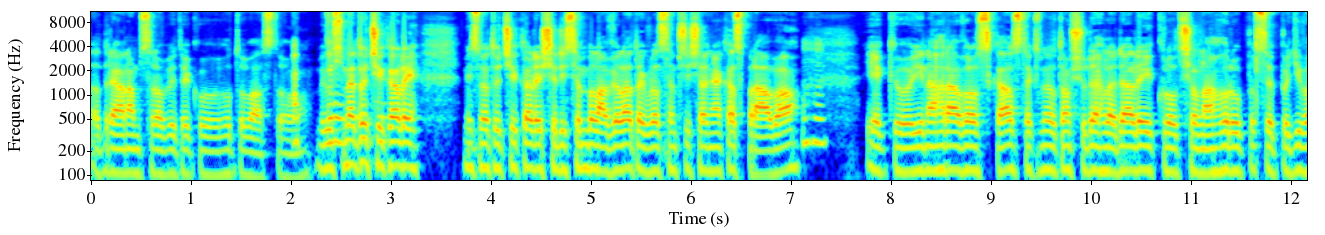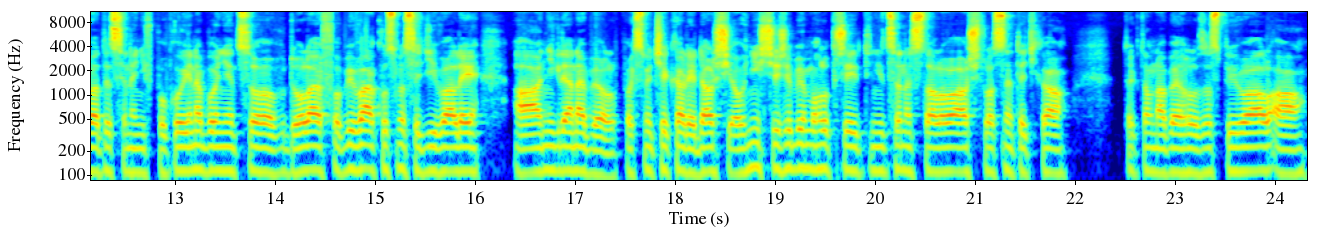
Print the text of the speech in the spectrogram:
Adriana musela být jako hotová z toho. My už jsme to čekali, my jsme to čekali, ještě když jsem byl na vile, tak vlastně přišla nějaká zpráva, Mhm. Jak ji nahrával vzkaz, tak jsme ho tam všude hledali, Klot šel nahoru se podívat, jestli není v pokoji nebo něco, dole v obyváku jsme se dívali a nikde nebyl. Pak jsme čekali další ohniště, že by mohl přijít, nic se nestalo, až vlastně teďka tak tam naběhl, zaspíval a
